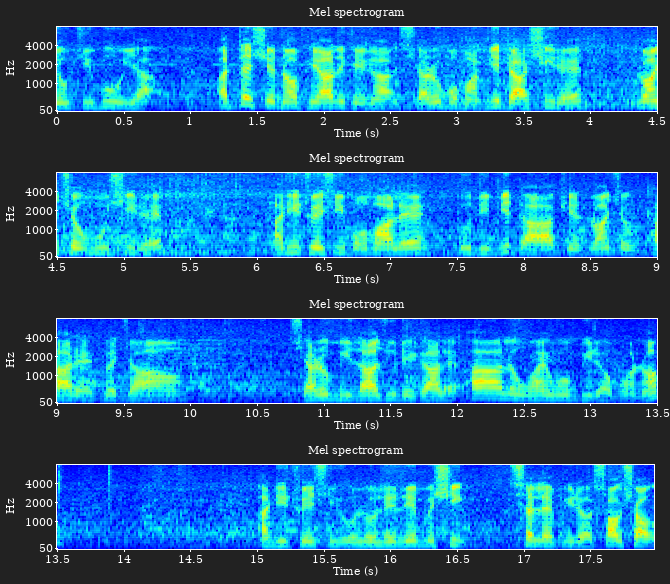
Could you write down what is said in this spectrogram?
ယုံကြည်မှုအရအသက်ရှင်သောဘုရားသခင်ကဆရာတို့ပေါ်မှာမေတ္တာရှိတယ်လွှမ်းခြုံမှုရှိတယ်အန်ဒီထရေစီပေါ်မှာလည်းသူဒီမေတ္တာအဖြစ်လွှမ်းခြုံထားတဲ့အတွက်ကြောင့်ဆရာတို့မိသားစုတွေကလည်းအားလုံးဝိုင်းဝန်းပြီးတော့ပေါ့နော်အန်ဒီထရေစီကိုလိုလေသေးမရှိဆက်လက်ပြီးတော့စောက်ရှောက်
